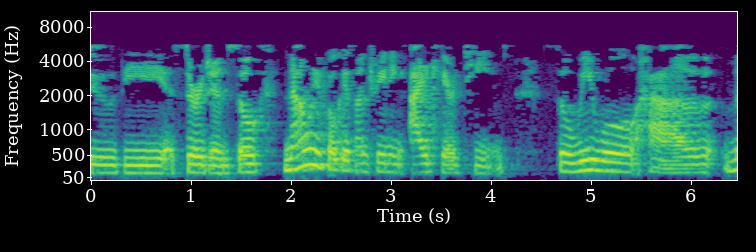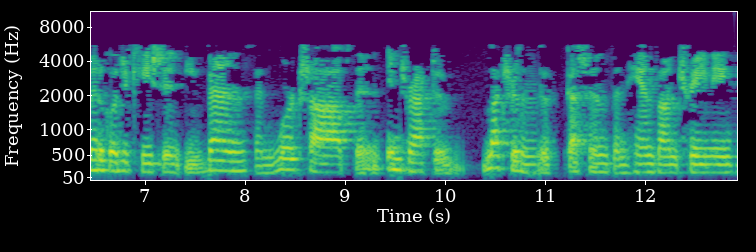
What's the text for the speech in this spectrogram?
to the surgeon. So now we focus on training eye care teams. So we will have medical education events and workshops and interactive lectures and discussions and hands-on training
